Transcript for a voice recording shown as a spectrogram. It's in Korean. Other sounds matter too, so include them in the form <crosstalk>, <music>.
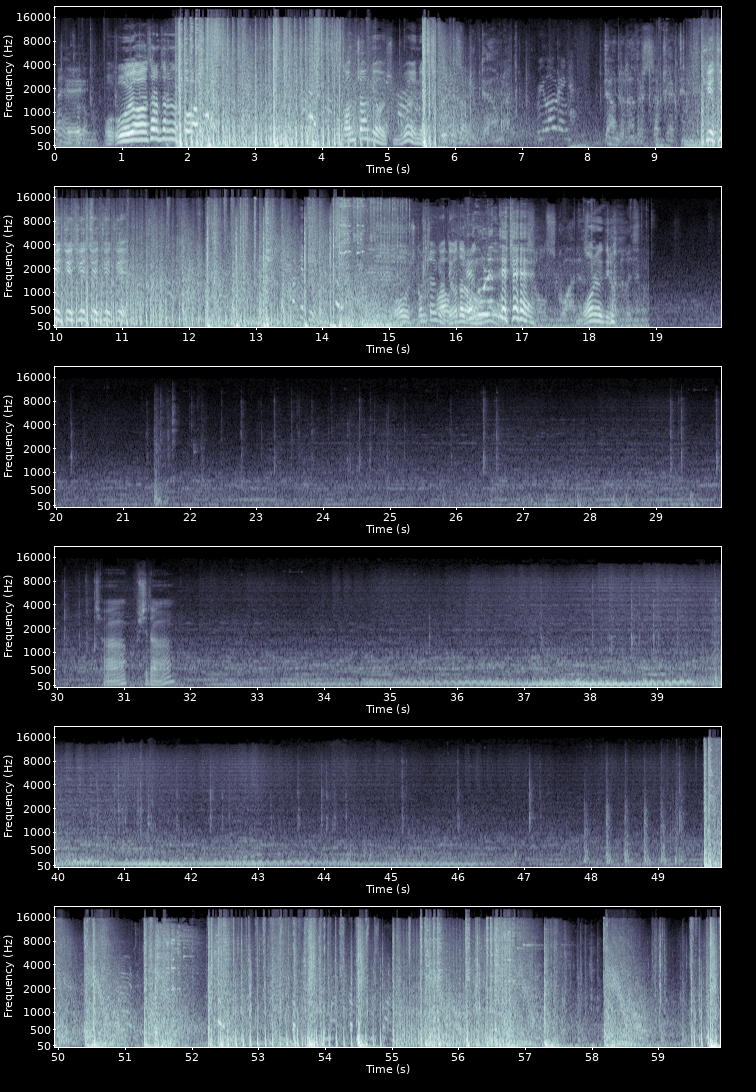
오케이. 어, 오야 사람 사람 사람. 어 깜짝이야. 씨, 뭐야 얘네. Subject down. Reloading. Down to another subject. 뒤에 뒤에 뒤에 뒤에 뒤에 뒤에 뒤에. 어우 씨, 깜짝이야. 내가 다 개. 놀랬네. Whole squad has 뭐하는 been 애들이야. 자 봅시다.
